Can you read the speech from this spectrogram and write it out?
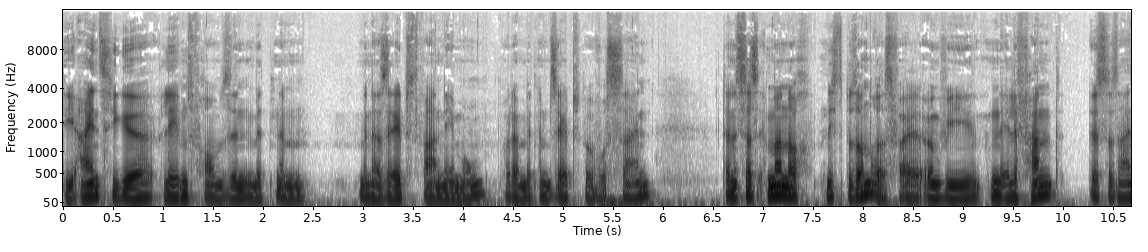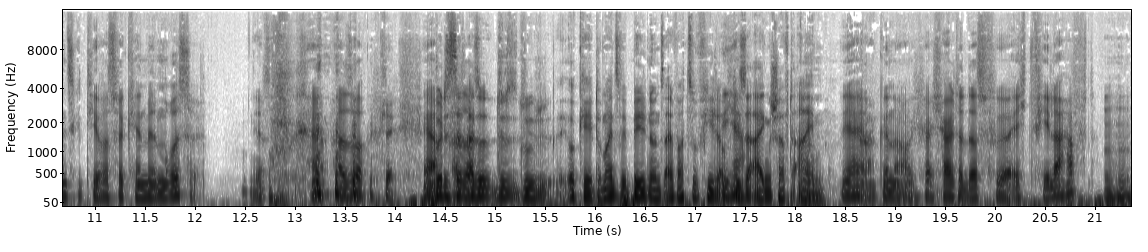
die einzige Lebensform sind mit einem mit einer Selbstwahrnehmung oder mit einem Selbstbewusstsein, dann ist das immer noch nichts Besonderes, weil irgendwie ein Elefant ist das einzige Tier, was wir kennen mit einem Rüssel. Ja. ja also, okay. Ja, Würdest also, also du, du, okay, du meinst, wir bilden uns einfach zu viel auf ja, diese Eigenschaft ein. Ja, ja, genau. Ich, ich, halte das für echt fehlerhaft mhm.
